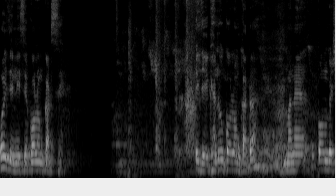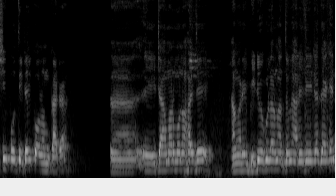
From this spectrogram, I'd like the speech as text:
ওই যে নিচে কলম কাটছে। এই যে এখানেও কলম কাটা মানে কম বেশি প্রতিটাই কলম কাটা। এইটা আমার মনে হয় যে আমার এই ভিডিওগুলোর মাধ্যমে আর এই যে এটা দেখেন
